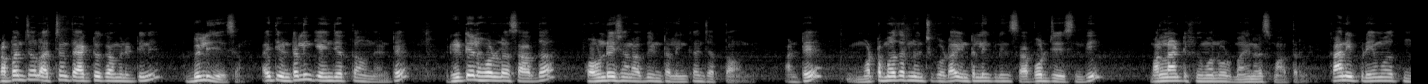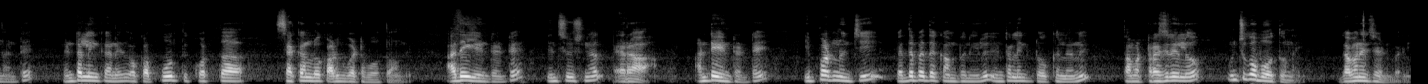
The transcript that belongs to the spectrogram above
ప్రపంచంలో అత్యంత యాక్టివ్ కమ్యూనిటీని బిల్డ్ చేసాం అయితే ఇంటర్లింక్ ఏం చెప్తా ఉంది అంటే retail holders are the foundation of the Interlink అని చెప్తా ఉంది. అంటే మొట్టమొదటి నుంచి కూడా ఇంటర్లింక్ని సపోర్ట్ చేసింది మనలాంటి హ్యూమన్ నోడ్ మైనర్స్ మాత్రమే. కానీ ఇప్పుడు ఏమవుతుందంటే ఇంటర్లింక్ అనేది ఒక పూర్తి కొత్త సెకండ్లోకి అడుగు పెట్టబోతోంది అదే ఏంటంటే ఇన్స్టిట్యూషనల్ ఎరా అంటే ఏంటంటే ఇప్పటి నుంచి పెద్ద పెద్ద కంపెనీలు ఇంటర్లింక్ టోకెన్లని తమ ట్రెజరీలో ఉంచుకోబోతున్నాయి. గమనించండి మరి.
